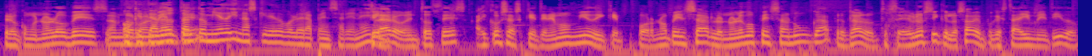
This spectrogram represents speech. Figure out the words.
pero como no lo ves O que normalmente... te ha dado tanto miedo y no has querido volver a pensar en ello. Claro, entonces hay cosas que tenemos miedo y que por no pensarlo no lo hemos pensado nunca, pero claro, tu cerebro sí que lo sabe porque está ahí metido.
